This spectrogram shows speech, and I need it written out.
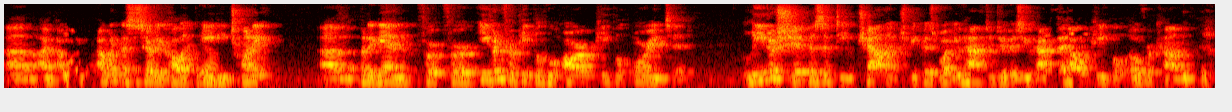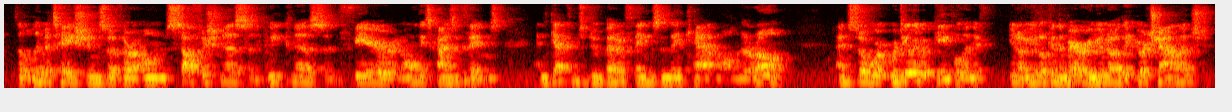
Um, I, I, wouldn't, I wouldn't necessarily call it Yeah. 80 20. Um, but again, for, for even for people who are people oriented, leadership is a deep challenge because what you have to do is you have to help people overcome the limitations of their own selfishness and weakness and fear and all these kinds of things and get them to do better things than they can on their own. And so we're, we're dealing with people. And if you know you look in the mirror, you know that you're challenged.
